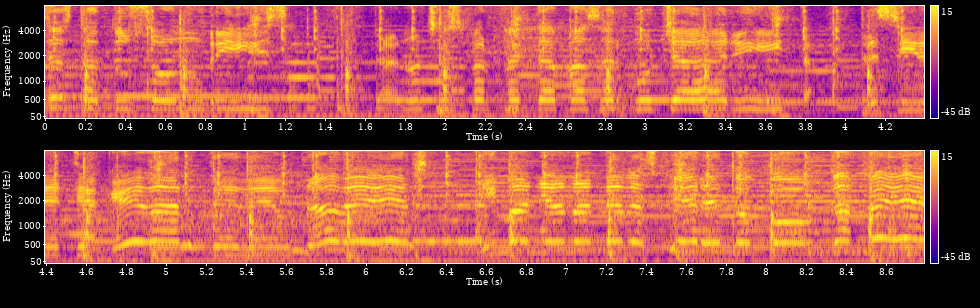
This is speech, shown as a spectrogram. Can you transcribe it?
si está tu sonrisa. La noche es perfecta para ser cucharita. Decídete a quedarte de una vez y mañana te despierto con café.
